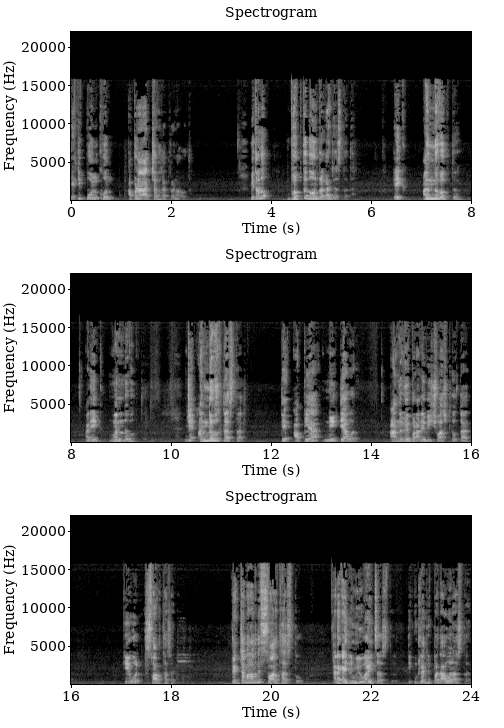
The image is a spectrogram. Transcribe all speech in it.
याची पोलखोल आपण आजच्या भागात करणार आहोत. मित्रांनो भक्त दोन प्रकारचे असतात. एक अंधभक्त आणि एक मंद भक्त जे अंधभक्त असतात ते आपल्या नेत्यावर आंधळेपणाने विश्वास ठेवतात केवळ स्वार्थासाठी. त्यांच्या मनामध्ये स्वार्थ असतो. त्यांना काहीतरी मिळवायचं असतं. ते कुठल्या तरी पदावर असतात.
